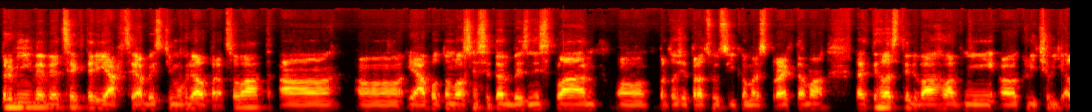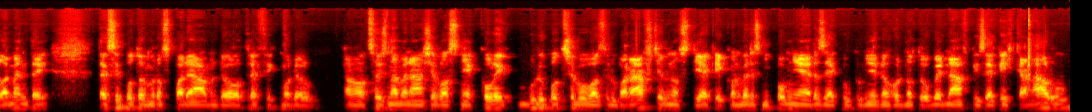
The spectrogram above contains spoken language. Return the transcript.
první dvě věci, které já chci, aby s tím mohl dál pracovat a uh, já potom vlastně si ten business plán, uh, protože pracuji s e-commerce projektama, tak tyhle ty dva hlavní uh, klíčové elementy, tak si potom rozpadám do traffic modelu což znamená, že vlastně kolik budu potřebovat zhruba návštěvnosti, jaký konverzní poměr, z jakou průměrnou hodnotou objednávky, z jakých kanálů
